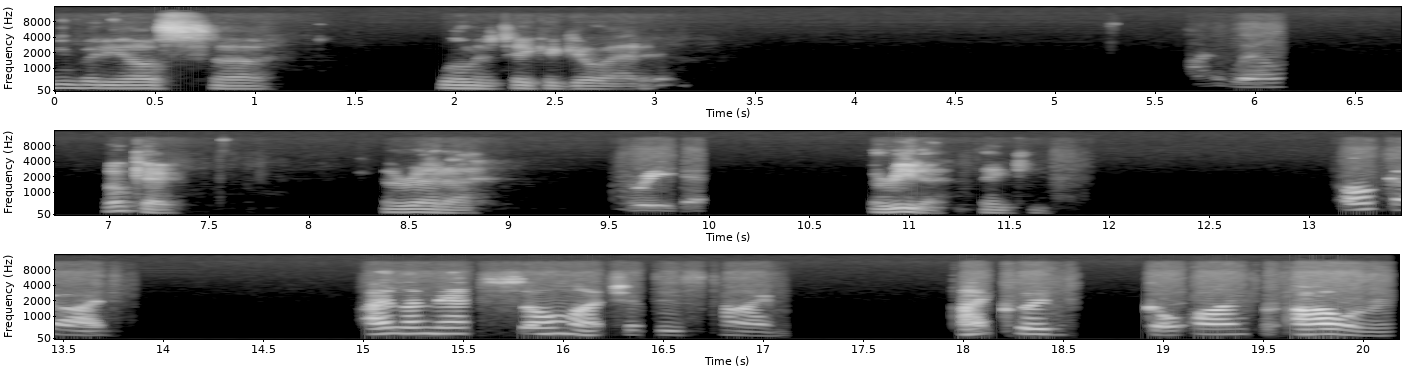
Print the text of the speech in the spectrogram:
Anybody else uh, willing to take a go at it? I will. Okay. Loretta. Rita. Arita, thank you. Oh God, I lament so much at this time. I could go on for hours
